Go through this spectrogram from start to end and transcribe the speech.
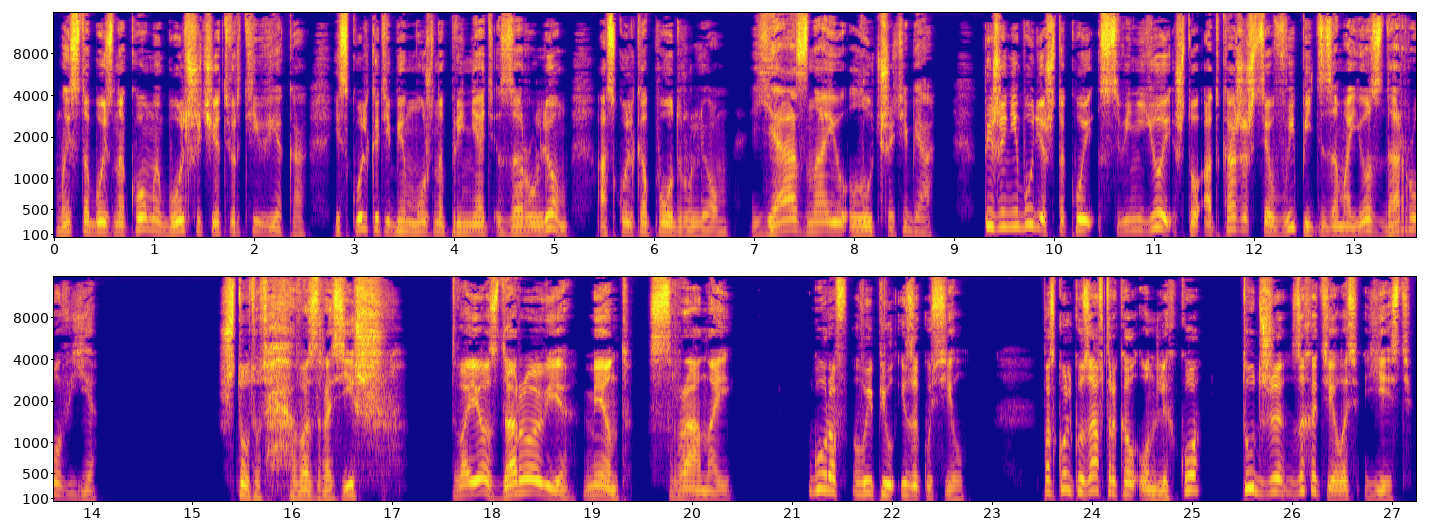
мы с тобой знакомы больше четверти века, и сколько тебе можно принять за рулем, а сколько под рулем, я знаю лучше тебя. Ты же не будешь такой свиньей, что откажешься выпить за мое здоровье. Что тут возразишь? Твое здоровье, мент сраной. Гуров выпил и закусил. Поскольку завтракал он легко, тут же захотелось есть.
